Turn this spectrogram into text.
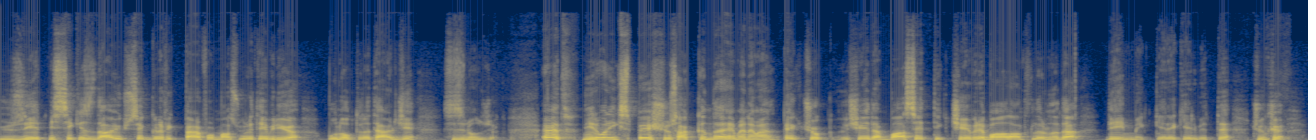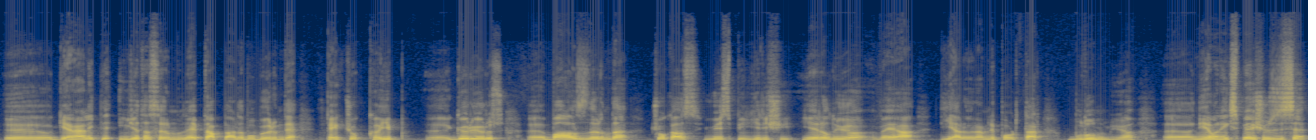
%78 daha yüksek grafik performans üretebiliyor. Bu noktada tercih sizin olacak. Evet Nirvana X500 hakkında hemen hemen pek çok şeyden bahsettik. Çevre bağlantılarına da değinmek gerek elbette. Çünkü e, genellikle ince tasarımlı laptoplarda bu bölümde pek çok kayıp e, görüyoruz. E, bazılarında çok az USB girişi yer alıyor veya diğer önemli portlar bulunmuyor. E, Nirvana X500 ise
